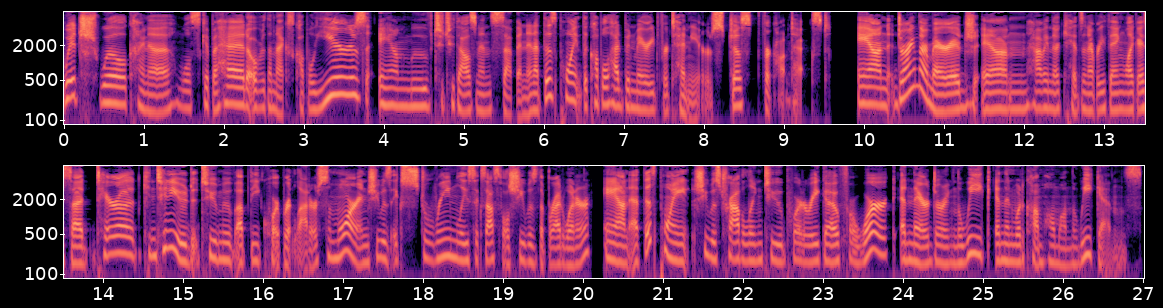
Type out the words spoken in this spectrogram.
which will kind of we'll skip ahead over the next couple years and move to 2007 and at this point the couple had been married for 10 years just for context. And during their marriage and having their kids and everything like i said tara continued to move up the corporate ladder some more and she was extremely successful. She was the breadwinner. And at this point she was traveling to puerto rico for work and there during the week and then would come home on the weekends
